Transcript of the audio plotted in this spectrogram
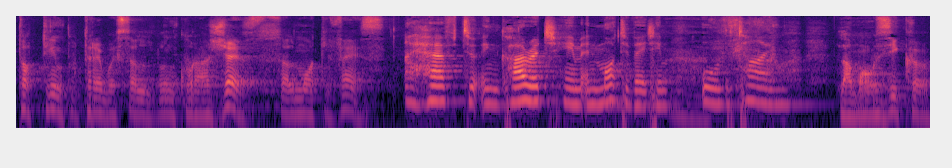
Tot timpul trebuie să-l încurajez, să-l motivez. I have to encourage him and motivate him all the time. L-am auzit că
